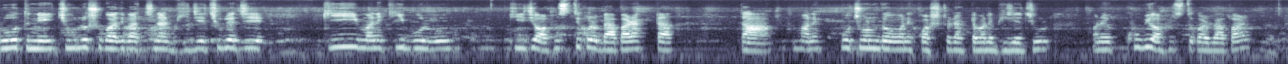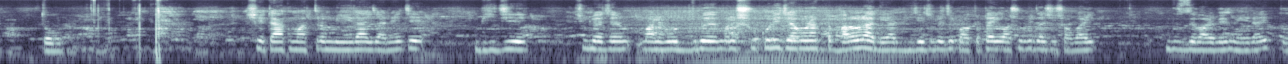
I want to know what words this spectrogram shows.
রোদ নেই, চুলও শুকাতে পারছি না আর ভিজে চুলে যে কি মানে কি বলব? কি যে অস্বস্তিকর ব্যাপার একটা, তা মানে প্রচণ্ড মানে কষ্টের একটা মানে ভিজে চুল মানে খুবই অস্বস্তিকর ব্যাপার। তো সেটা একমাত্র মেয়েরাই জানে যে ভিজে চুলে যে মানে রোদ্দুরে মানে শুকোলে যেমন একটা ভালো লাগে, আর ভিজে চুলে যে কতটাই অসুবিধা সে সবাই বুঝতে পারবে মেয়েরাই। তো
